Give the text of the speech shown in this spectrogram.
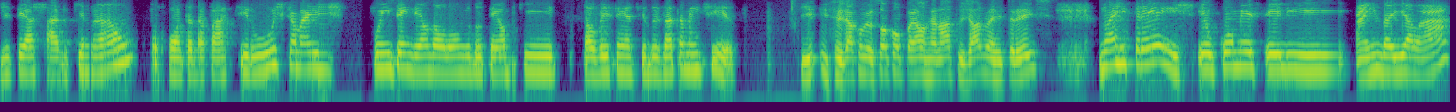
de ter achado que não, por conta da parte cirúrgica, mas fui entendendo ao longo do tempo que talvez tenha sido exatamente isso. E, e, você já começou a acompanhar o Renato já no R3? No R3, eu comecei, ele ainda ia lá,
